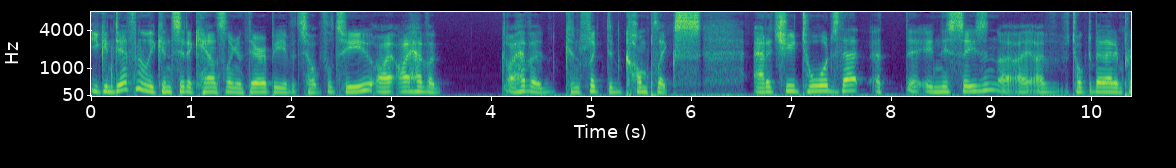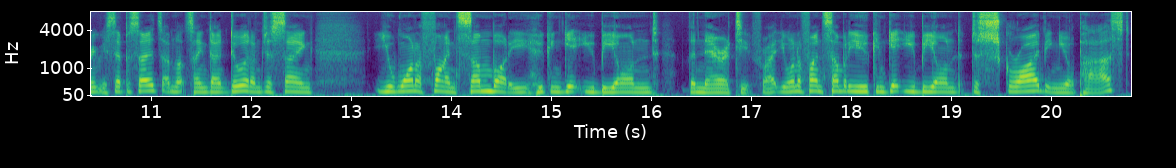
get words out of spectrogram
You can definitely consider counselling and therapy if it's helpful to you. I, I have a I have a conflicted, complex attitude towards that the, in this season. I, have talked about that in previous episodes. I'm not saying don't do it. I'm just saying you want to find somebody who can get you beyond the narrative, right? You want to find somebody who can get you beyond describing your past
